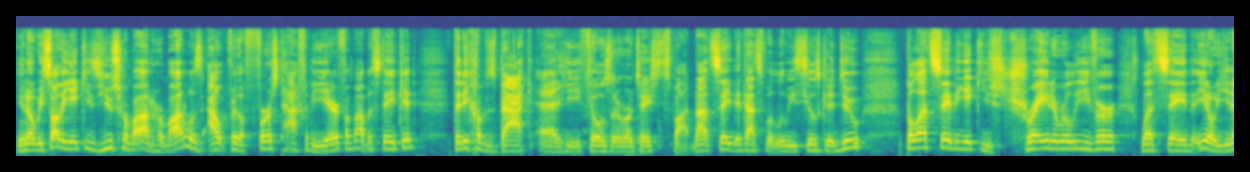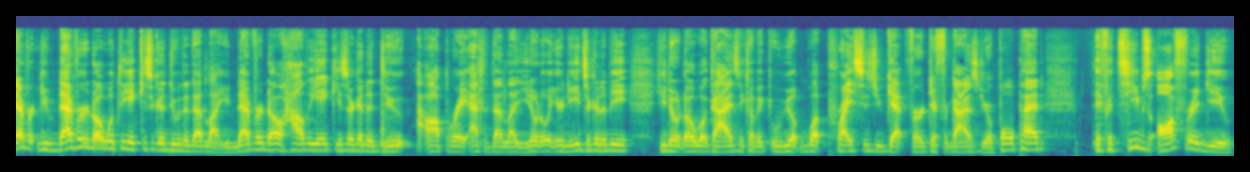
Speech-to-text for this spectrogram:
You know, we saw the Yankees use Germán. Germán was out for the first half of the year, if I'm not mistaken. Then he comes back and he fills in a rotation spot. Not saying that that's what Luis Gil's gonna do, but let's say the Yankees trade a reliever. Let's say that you know you never you never know what the Yankees are gonna do with the deadline. You never know how the Yankees are gonna do operate at the deadline. You don't know what your needs are going to be. You don't know what guys becoming, what prices you get for different guys in your bullpen. If a team's offering you,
